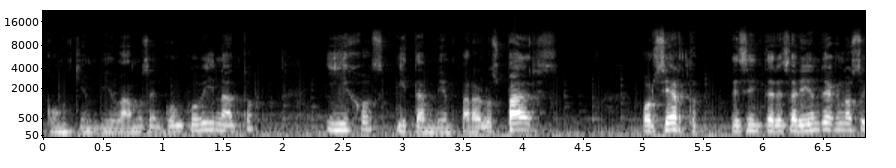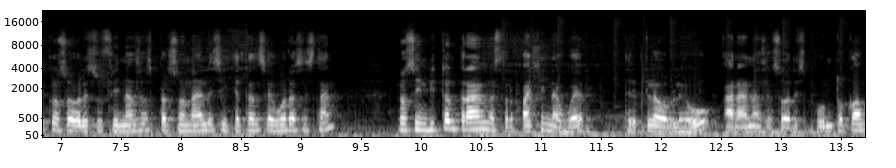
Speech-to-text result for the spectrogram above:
con quien vivamos en concubinato, hijos y también para los padres. Por cierto, ¿les interesaría un diagnóstico sobre sus finanzas personales y qué tan seguras están? Los invito a entrar a nuestra página web www.aranasesores.com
